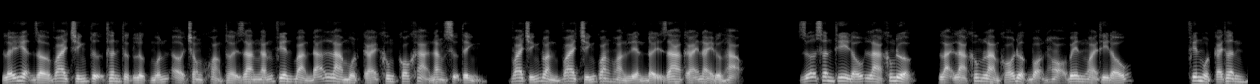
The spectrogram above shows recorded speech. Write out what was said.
Lấy hiện giờ vai chính tự thân thực lực muốn ở trong khoảng thời gian ngắn phiên bản đã là một cái không có khả năng sự tình, vai chính đoàn vai chính quang hoàn liền đẩy ra cái này đường hạo. Giữa sân thi đấu là không được, lại là không làm khó được bọn họ bên ngoài thi đấu. Phiên một cái thân,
